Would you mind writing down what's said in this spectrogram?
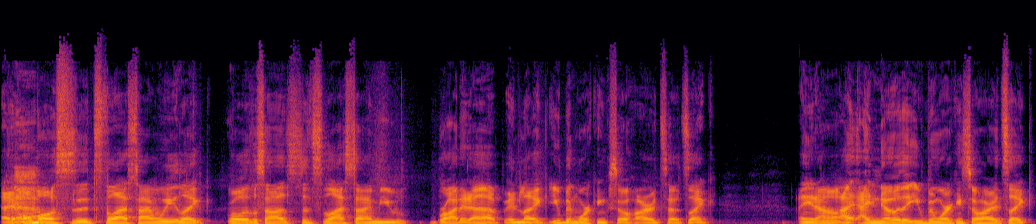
I, yeah. almost. It's the last time we like well since the last time you brought it up and like you've been working so hard, so it's like you know, I, I know that you've been working so hard. It's like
